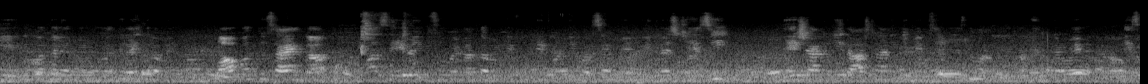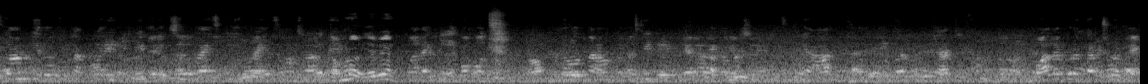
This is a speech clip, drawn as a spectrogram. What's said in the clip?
ఈ ఎనిమిది వందల ఎనభై మూడు మంది రైతుల మీద మా వంతు సాయంగా మా సేవింగ్స్ మేమంతా పెట్టి ఫిఫ్టీ ట్వంటీ పర్సెంట్ మేము ఇన్వెస్ట్ చేసి దేశానికి రాష్ట్రానికి మేము సేవ్ చేస్తాం అనుకుంటున్నాం. ఎందుకంటే డిస్కామ్కి ఈరోజు తక్కువ రేటుకి ఫిక్స్డ్ ప్రైస్కి ఇరవై ఐదు సంవత్సరాలు వాళ్ళకి ఇవ్వబోతున్నాం. ఈరోజు మనం డొమెస్టిక్ రేట్ లేదా కమర్షియల్ రేట్ తీసుకుంటే ఆరు నుంచి ఐదు వరకు ఛార్జ్ చేస్తాం. వాళ్ళకు కూడా ఖర్చులు ఉంటాయి.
